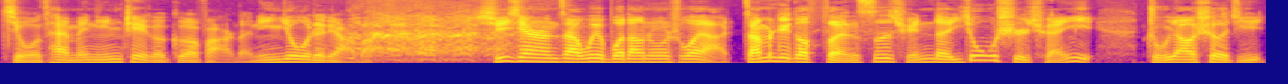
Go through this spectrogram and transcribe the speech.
韭菜没您这个割法的，您悠着点吧。徐先生在微博当中说呀，咱们这个粉丝群的优势权益主要涉及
